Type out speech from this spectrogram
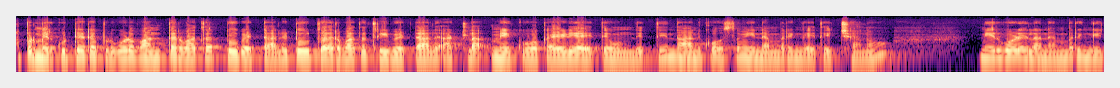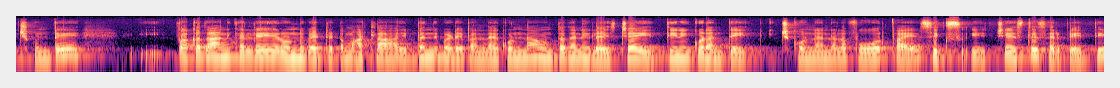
అప్పుడు మీరు కుట్టేటప్పుడు కూడా వన్ తర్వాత టూ పెట్టాలి టూ తర్వాత త్రీ పెట్టాలి. అట్లా మీకు ఒక ఐడియా అయితే ఉండిద్ది. దానికోసం ఈ నెంబరింగ్ అయితే ఇచ్చాను. మీరు కూడా ఇలా నెంబరింగ్ ఇచ్చుకుంటే ఒకదానికల్లే రెండు పెట్టడం అట్లా ఇబ్బంది పడే పని లేకుండా ఉంటుందని ఇలా ఇచ్చాయి దీనికి కూడా అంతే ఇచ్చుకోండి. అండి అలా ఫోర్ ఫైవ్ సిక్స్ చేస్తే సరిపోయిద్ది.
